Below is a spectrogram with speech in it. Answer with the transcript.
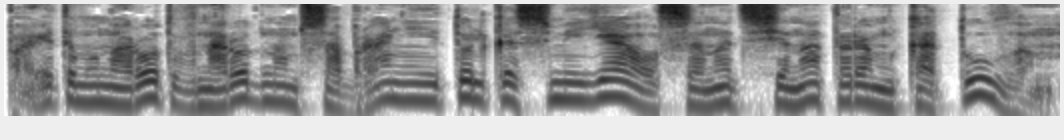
Поэтому народ в народном собрании только смеялся над сенатором Катулом,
